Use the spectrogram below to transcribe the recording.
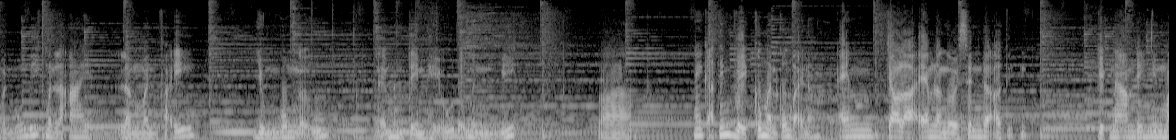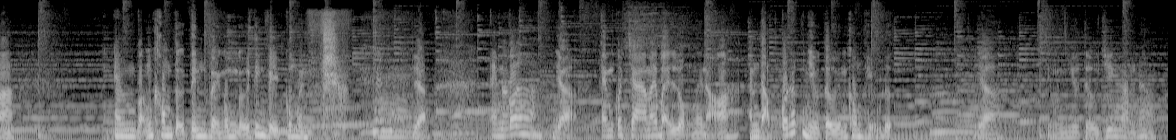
mình muốn biết mình là ai là mình phải dùng ngôn ngữ để mình tìm hiểu để mình biết. Và ngay cả tiếng việt của mình cũng vậy nữa. Em cho là em là người sinh ra ở việt nam đi nhưng mà em vẫn không tự tin về ngôn ngữ tiếng việt của mình. Dạ. Em có dạ em có tra mấy bài luận này nọ. Em đọc có rất nhiều từ em không hiểu được. Dạ. Thì nhiều từ chuyên ngành đó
